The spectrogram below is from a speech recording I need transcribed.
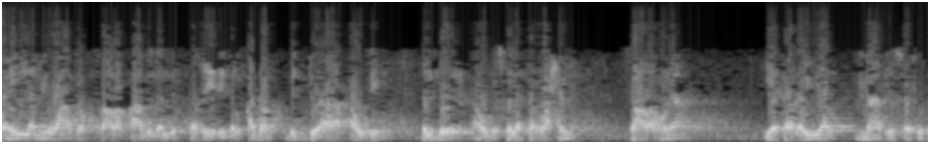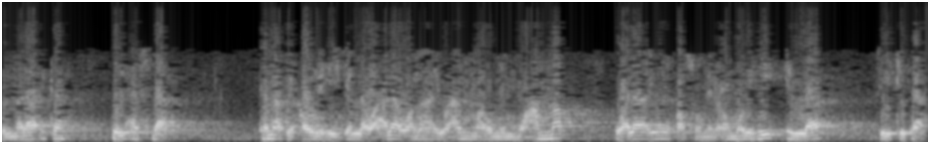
وإن لم يوافق صار قابلا للتغيير بالقدر بالدعاء أو بالبر أو بصلة الرحم صار هنا يتغير ما في صحف الملائكة بالأسباب. كما في قوله جل وعلا وما يعمر من معمر ولا ينقص من عمره إلا في كتاب.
